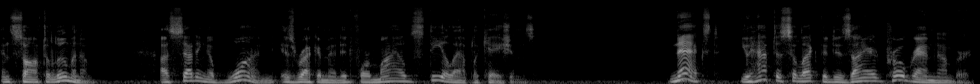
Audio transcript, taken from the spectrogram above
and soft aluminum. A setting of one is recommended for mild steel applications. Next, you have to select the desired program number.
